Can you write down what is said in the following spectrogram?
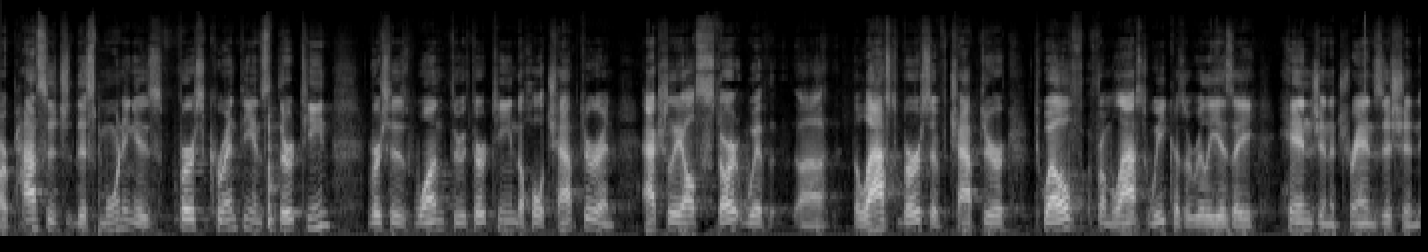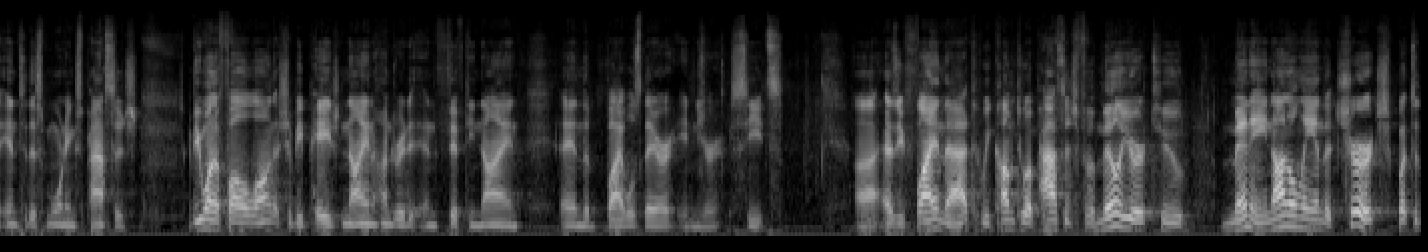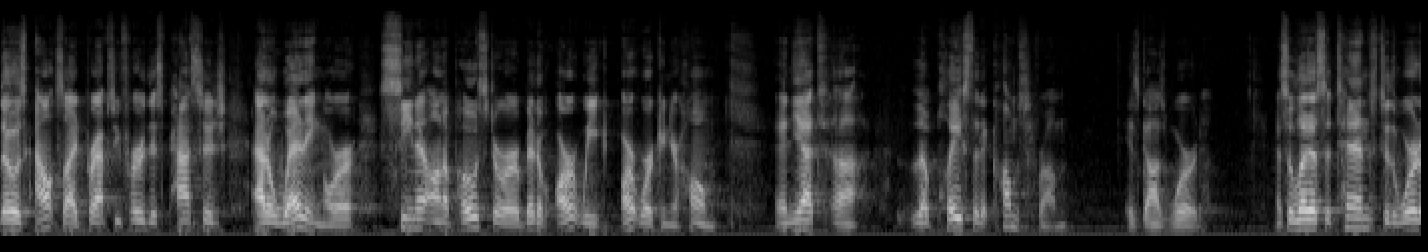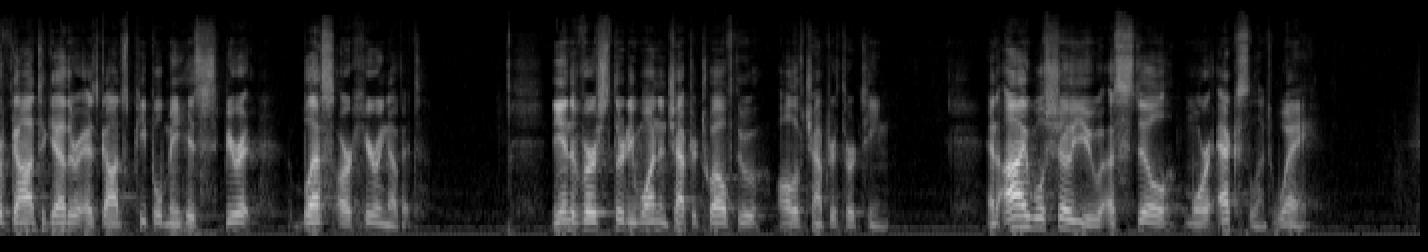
Our passage this morning is 1 Corinthians 13, verses 1 through 13, the whole chapter. And actually, I'll start with uh, the last verse of chapter 12 from last week because it really is a hinge and a transition into this morning's passage. If you want to follow along, that should be page 959, and the Bible's there in your seats. Uh, as you find that, we come to a passage familiar to many, not only in the church, but to those outside. Perhaps you've heard this passage at a wedding or seen it on a poster or a bit of art week, artwork in your home. And yet, uh, the place that it comes from is God's Word. And so let us attend to the Word of God together as God's people. May His Spirit bless our hearing of it. The end of verse 31 in chapter 12 through all of chapter 13. And I will show you a still more excellent way.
